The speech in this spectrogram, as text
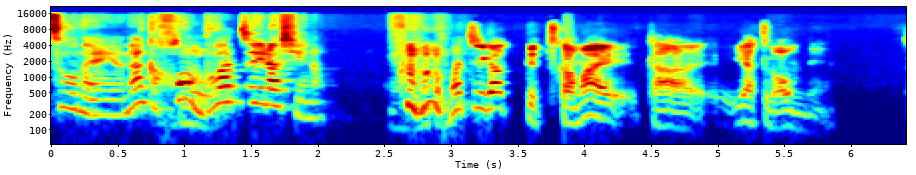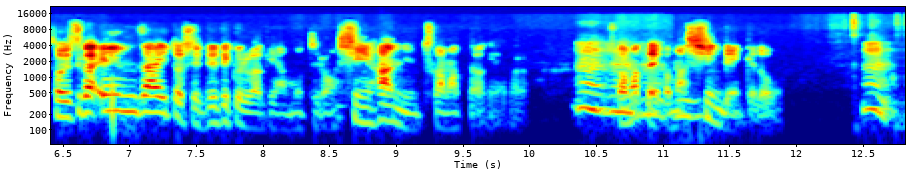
そうなんや。なんか本分厚いらしいな。間違って捕まえたやつがおんねん。そいつが冤罪として出てくるわけやん、もちろん。真犯人捕まったわけだから。うん捕まったやか、まあうん死んでんけど、うん。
